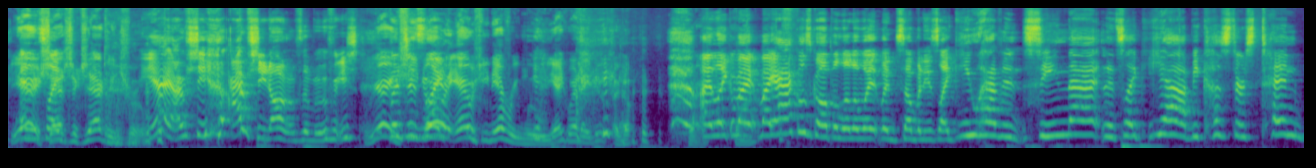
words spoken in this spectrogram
Yeah, like- that's exactly true. Yeah, I've seen I've seen all of the movies. Yeah, just know, like I've seen every movie. That's what I do. I go, sorry, I like my, my hackles go up a little bit when somebody's like, You haven't seen that? And it's like, Yeah, because there's 10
